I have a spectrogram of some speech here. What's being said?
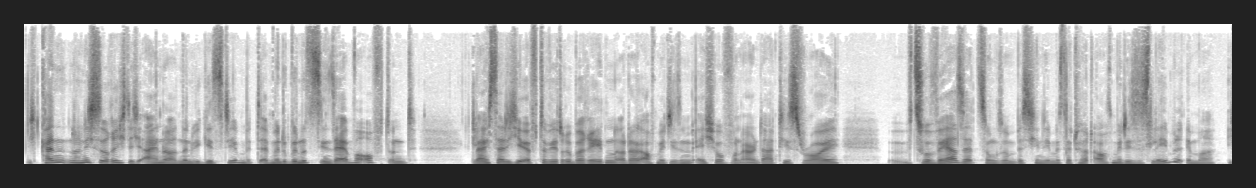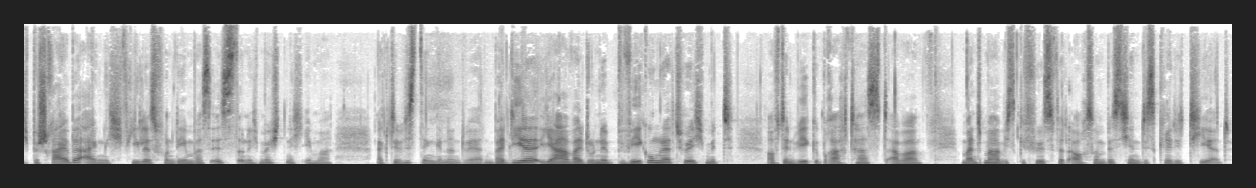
ich kann noch nicht so richtig einordnen. Wie geht's dir mit, du benutzt ihn selber oft und gleichzeitig, je öfter wir darüber reden oder auch mit diesem Echo von Arundatis Roy, zur Wehrsetzung so ein bisschen. Dem ist, hört auf mir dieses Label immer. Ich beschreibe eigentlich vieles von dem, was ist und ich möchte nicht immer Aktivistin genannt werden. Bei dir ja, weil du eine Bewegung natürlich mit auf den Weg gebracht hast, aber manchmal habe ich das Gefühl, es wird auch so ein bisschen diskreditiert.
